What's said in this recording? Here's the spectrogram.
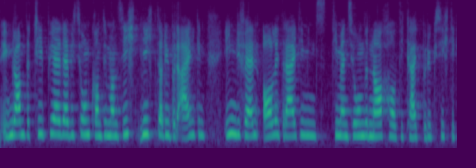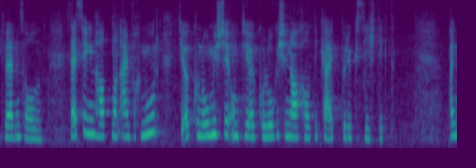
im Rahmen der GPA-Revision konnte man sich nicht darüber einigen, inwiefern alle drei Dimensionen der Nachhaltigkeit berücksichtigt werden sollen. Deswegen hat man einfach nur die ökonomische und die ökologische Nachhaltigkeit berücksichtigt. Ein,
